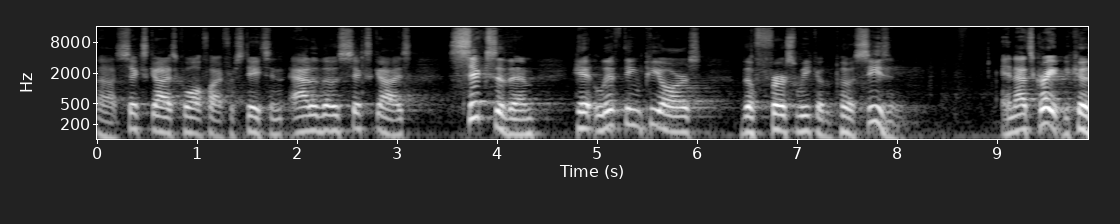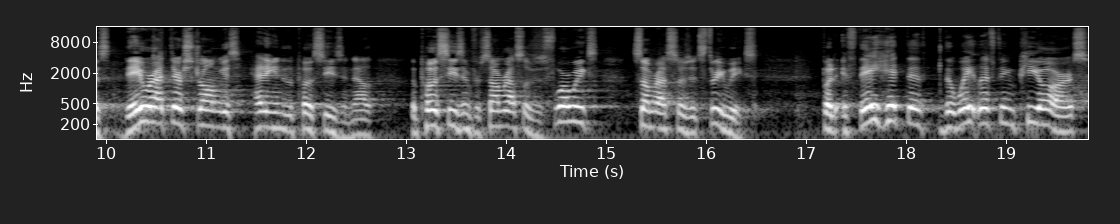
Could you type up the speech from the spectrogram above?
uh, six guys qualify for states, and out of those six guys, six of them hit lifting PRs the first week of the postseason. And that's great because they were at their strongest heading into the postseason. Now, the postseason for some wrestlers is four weeks, some wrestlers it's three weeks. But if they hit the, the weightlifting PRs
